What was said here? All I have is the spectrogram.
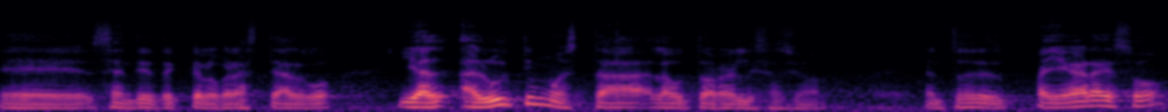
eh, sentirte que lograste algo. Y al, al último está la autorrealización. Entonces, para llegar a eso,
